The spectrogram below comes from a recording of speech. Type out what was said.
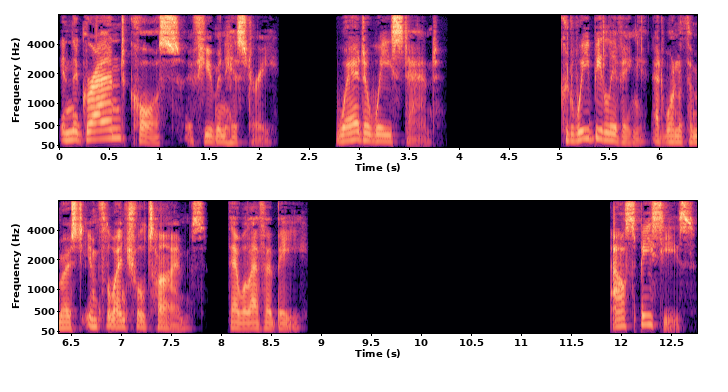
In the grand course of human history, where do we stand? Could we be living at one of the most influential times there will ever be? Our species,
